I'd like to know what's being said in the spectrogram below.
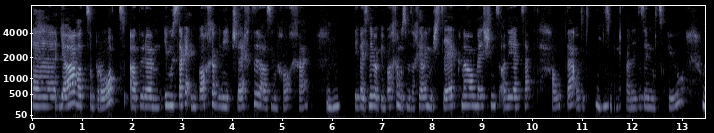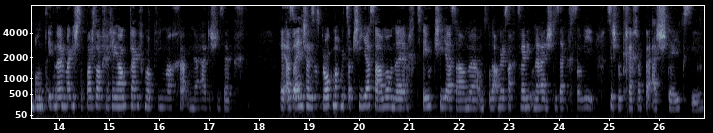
Äh, ja, halt so Brot, aber ähm, ich muss sagen, im Backen bin ich schlechter als im Kochen. Mhm. Ich weiß nicht, weil beim Backen muss man sich ja immer sehr genau meistens an die Rezepte halten, oder mhm. zumindest habe ich das immer das Gefühl. Mhm. Und irgendwann mag ich so ein paar Sachen ein bisschen Handgelenk mal machen und dann ist es einfach also eigentlich habe ich so ein Brot gemacht mit so Chiasamen und dann einfach zu viel Chiasamen und von den anderen Sachen zu wenig und dann ist das einfach so wie, es war wirklich ein Essstein gewesen.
